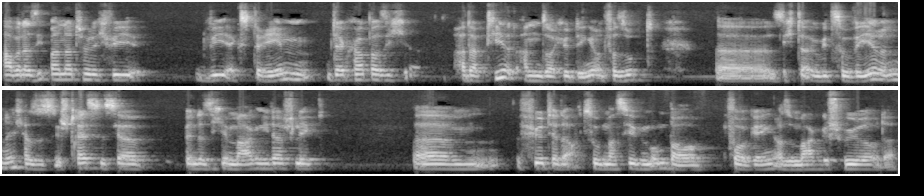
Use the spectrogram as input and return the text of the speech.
Aber da sieht man natürlich, wie, wie extrem der Körper sich adaptiert an solche Dinge und versucht, äh, sich da irgendwie zu wehren. Nicht? Also Stress ist ja, wenn der sich im Magen niederschlägt, ähm, führt ja da auch zu massiven Umbauvorgängen, also Magengeschwür oder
